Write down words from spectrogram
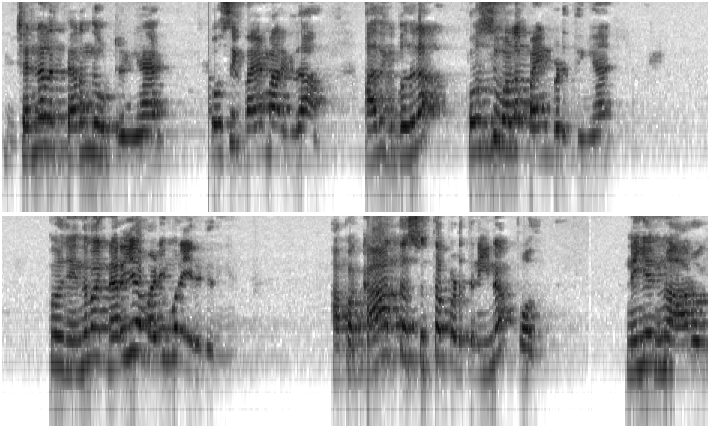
ஜன்னலை திறந்து விட்டுருங்க. கொசு பயமா இருக்குதா? அதுக்கு பதிலாக கொசு வலை பயன்படுத்துங்க. கொஞ்சம் இந்த மாதிரி நிறைய வழிமுறை இருக்குதுங்க. அப்ப காத்தை சுத்தப்படுத்துனீங்கன்னா போதும். நீங்க இன்னும் ஆரோக்கியம்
